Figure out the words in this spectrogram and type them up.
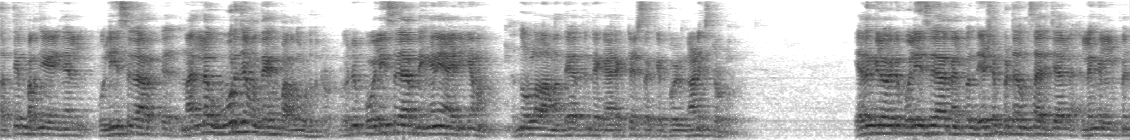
സത്യം പറഞ്ഞു കഴിഞ്ഞാൽ പോലീസുകാർക്ക് നല്ല ഊർജം അദ്ദേഹം പറഞ്ഞു കൊടുത്തിട്ടുണ്ട്. ഒരു പോലീസുകാരൻ എങ്ങനെയായിരിക്കണം എന്നുള്ളതാണ് അദ്ദേഹത്തിന്റെ ക്യാരക്ടേഴ്സൊക്കെ എപ്പോഴും കാണിച്ചിട്ടുള്ളത്. ഏതെങ്കിലും ഒരു പോലീസുകാരൻ അല്പം ദേഷ്യപ്പെട്ട് സംസാരിച്ചാൽ അല്ലെങ്കിൽ അല്പം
